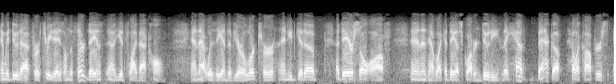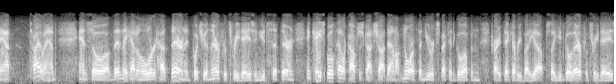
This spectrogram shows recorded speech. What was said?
and we'd do that for three days. On the third day, uh, you'd fly back home, and that was the end of your alert tour, and you'd get a a day or so off, and then have like a day of squadron duty. They had backup helicopters at Thailand, and so uh, then they had an alert hut there, and they'd put you in there for three days, and you'd sit there, and in case both helicopters got shot down up north, then you were expected to go up and try to pick everybody up. So you'd go there for three days,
